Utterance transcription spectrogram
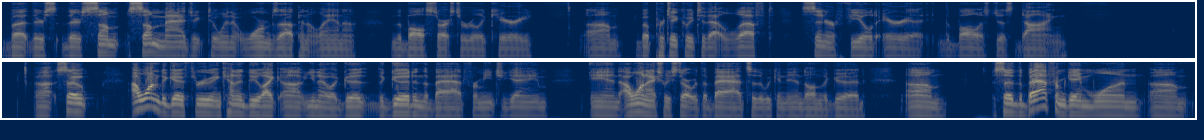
but there's there's some some magic to when it warms up in Atlanta, the ball starts to really carry. Um, but particularly to that left center field area, the ball is just dying. Uh, so I wanted to go through and kind of do like uh, you know a good the good and the bad from each game, and I want to actually start with the bad so that we can end on the good. Um, so the bad from game one, um,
